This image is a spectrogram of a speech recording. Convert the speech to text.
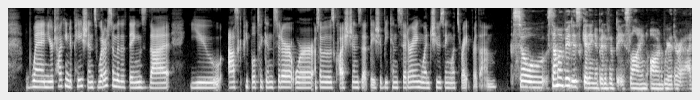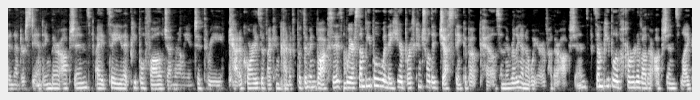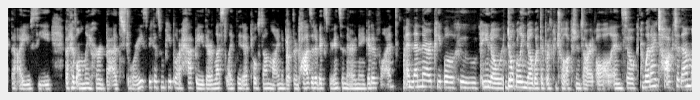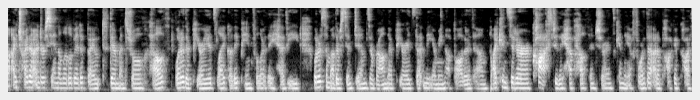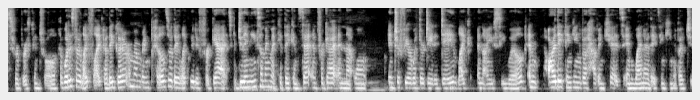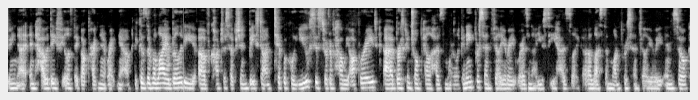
when you're talking to patients, what are some of the things that you ask people to consider or some of those questions that they should be considering when choosing what's right for them? So, some of it is getting a bit of a baseline on where they're at and understanding their options. I'd say that people fall generally into three categories, if I can kind of put them in boxes, where some people, when they hear birth control, they just think about pills and they're really unaware of other options. Some people have heard of other options like the IUC, but have only heard bad stories because when people are happy, they're less likely to post online about their positive experience and their negative one. And then there are people who, you know, don't really know what their birth control options are at all. And so when I talk to them, I try to understand a little bit about their menstrual health. What are their periods like? Are they painful? Are they heavy? What are some other symptoms around their periods that may or may not bother them? I consider cost. Do they have health insurance? Can they afford the out of pocket costs for birth control? What is their life like? Are they good at remembering pills? Are they likely to forget? Do they need something that they can set and forget and that won't interfere with their day to day like an IUC will? And are they thinking about having kids? And when are they thinking about doing that? And how would they feel if they got pregnant right now? Because the reliability of contraception based on typical use is sort of how we operate. Uh, birth control pill has more like an 8% failure rate, whereas an IUC has like a less than 1% failure rate. And so,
